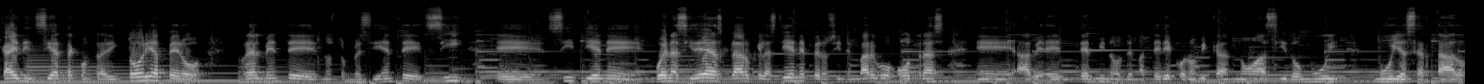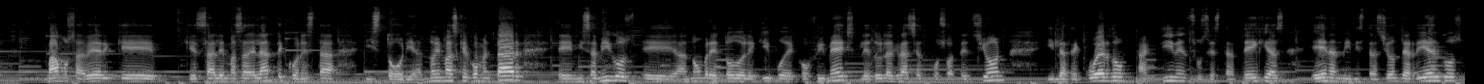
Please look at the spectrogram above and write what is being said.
caen en cierta contradictoria, pero realmente nuestro presidente sí, eh, sí tiene buenas ideas, claro que las tiene, pero sin embargo otras eh, en términos de materia económica no ha sido muy, muy acertado. Vamos a ver qué, sale más adelante con esta historia. No hay más que comentar. Eh, mis amigos, a nombre de todo el equipo de Cofimex, les doy las gracias por su atención y les recuerdo, activen sus estrategias en administración de riesgos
